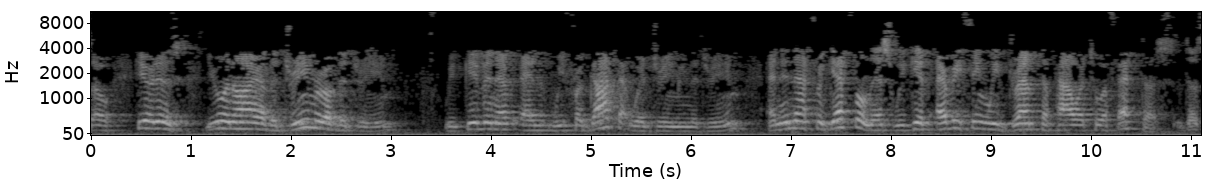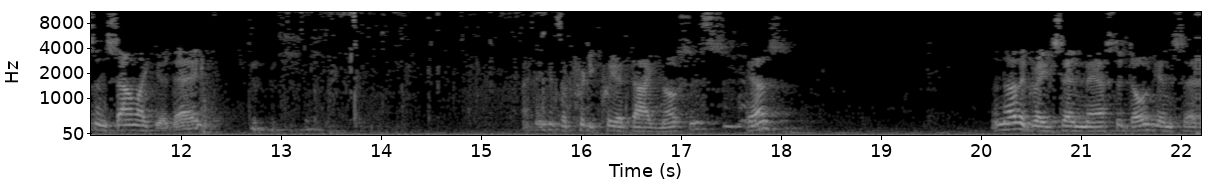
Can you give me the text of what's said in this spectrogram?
So here it is. You and I are the dreamer of the dream. We've given, and we forgot that we're dreaming the dream. And in that forgetfulness, we give everything we've dreamt the power to affect us. It doesn't sound like your day. I think it's a pretty clear diagnosis. Mm-hmm. Yes? Another great Zen master, Dogen, said,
